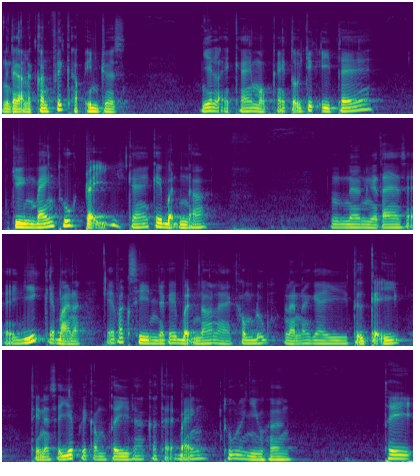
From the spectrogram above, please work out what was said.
người ta gọi là conflict of interest. Với lại cái một cái tổ chức y tế chuyên bán thuốc trị cái cái bệnh đó. Nên người ta sẽ viết cái bài này cái vaccine cho cái bệnh đó là không đúng là nó gây tự kỷ thì nó sẽ giúp cái công ty đó có thể bán thuốc đó nhiều hơn. Thì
